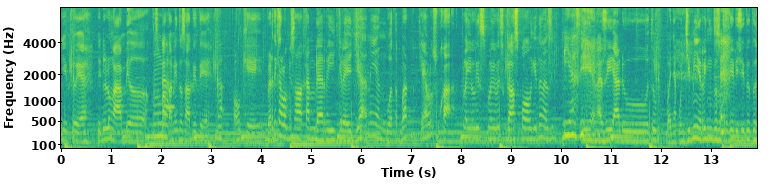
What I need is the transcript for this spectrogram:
Gitu ya. Jadi lu nggak ambil kesempatan itu saat itu ya? Enggak. Oke, berarti kalau misalkan dari gereja nih yang gua tebak, kayak lu suka playlist playlist gospel gitu gak sih? Iya sih. Iya gak sih? Aduh, tuh banyak kunci miring tuh seperti di situ tuh.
